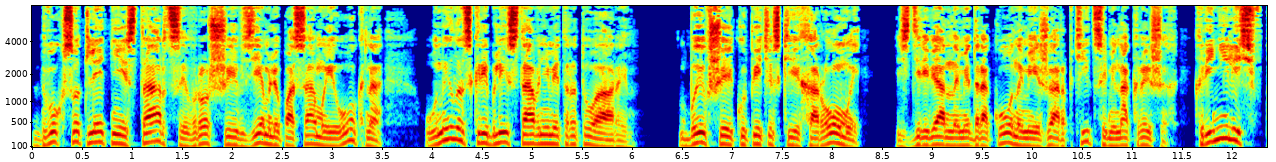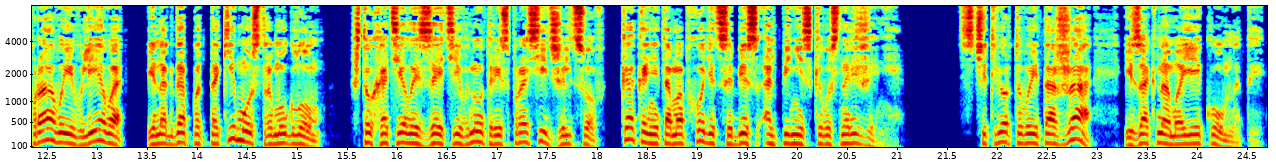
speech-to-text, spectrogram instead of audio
Двухсотлетние старцы, вросшие в землю по самые окна, уныло скребли ставнями тротуары. Бывшие купеческие хоромы с деревянными драконами и жар-птицами на крышах кренились вправо и влево, иногда под таким острым углом, что хотелось зайти внутрь и спросить жильцов, как они там обходятся без альпинистского снаряжения. С четвертого этажа, из окна моей комнаты,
